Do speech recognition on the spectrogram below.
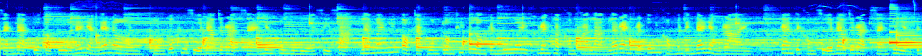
แสงแบบตัวต่อตัวได้อย่างแน่นอน ผลก็คือเสือดาวจรัสแสงยังคงอยู่เหนือศีรษะ และไม่วิ่งออกจากวงกลมที่ประลองกันด้วย แรงผลักของขาหลังและแรงกระตุ้นของมันเองได้อย่างไร การเตะของเสือดาวจรัสแสงเปลี่ยนเป็นแรงผลักด้าน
